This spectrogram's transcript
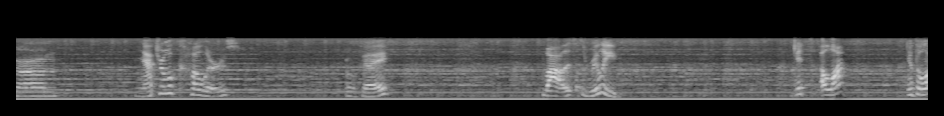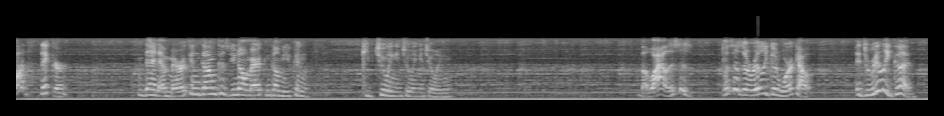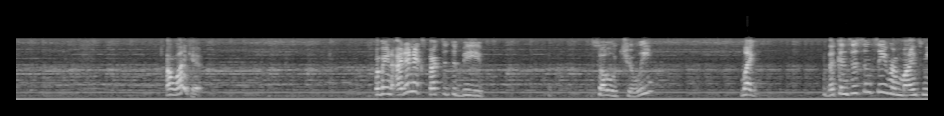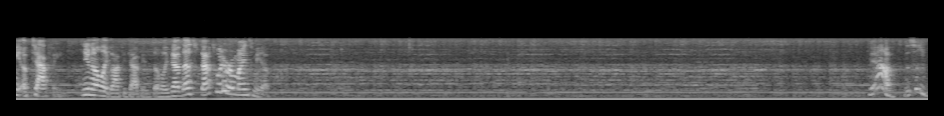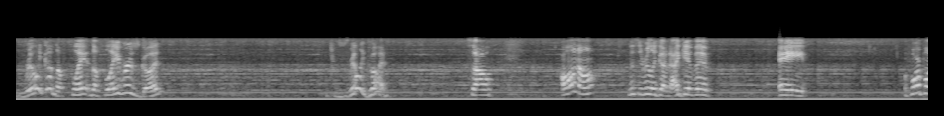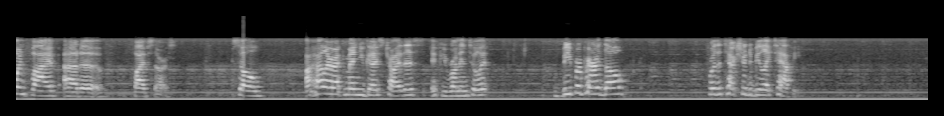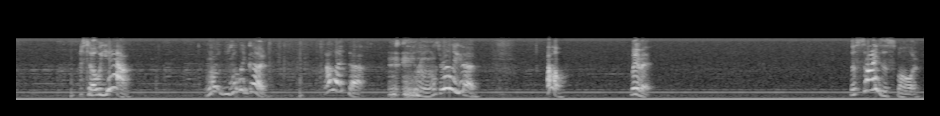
Um, Natural colors. Okay. Wow, this is really... It's a lot... It's a lot thicker than American gum, because you know American gum you can keep chewing and chewing and chewing. But wow, this is this is a really good workout. It's really good. I like it. I mean, I didn't expect it to be so chewy. Like, the consistency reminds me of taffy. You know, like Laffy Taffy and stuff like that. That's that's what it reminds me of. Yeah, this is really good. The fla the flavor is good. It's really good. So, all in all, this is really good. I give it a 4.5 out of 5 stars. So, I highly recommend you guys try this if you run into it. Be prepared though for the texture to be like taffy. So yeah, that was really good. I like that. It's really good. Oh, wait a minute. The size is smaller.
